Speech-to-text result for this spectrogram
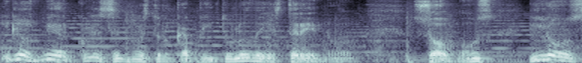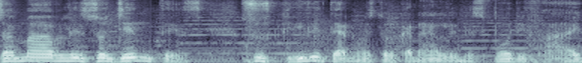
y los miércoles en nuestro capítulo de estreno. Somos los amables oyentes. Suscríbete a nuestro canal en Spotify,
